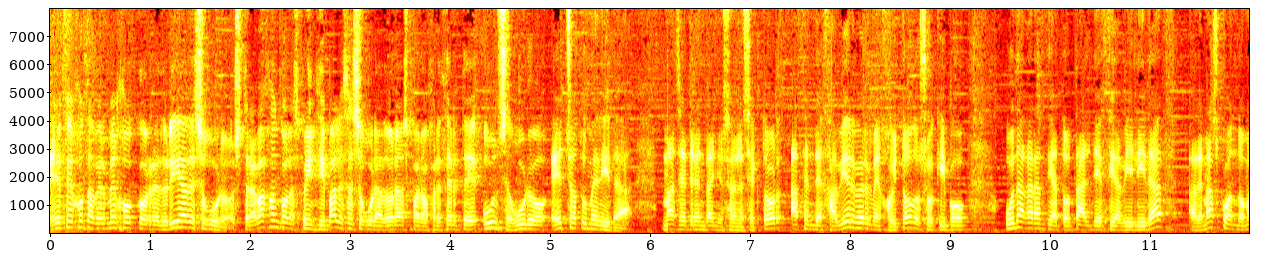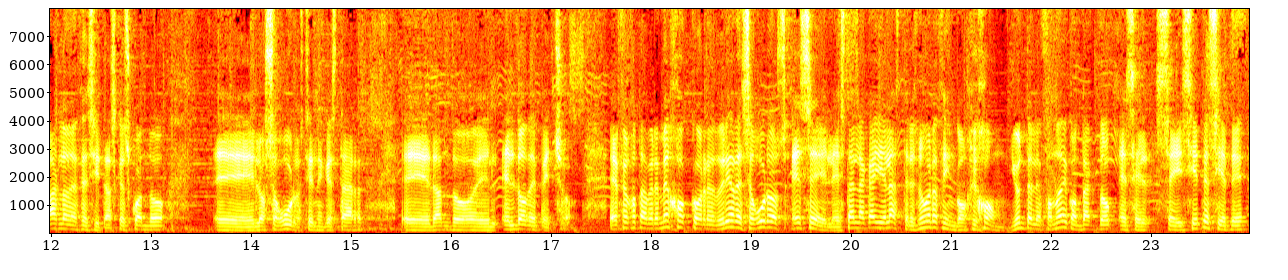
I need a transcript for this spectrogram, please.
FJ Bermejo Correduría de Seguros. Trabajan con las principales aseguradoras para ofrecerte un seguro hecho a tu medida. Más de 30 años en el sector hacen de Javier Bermejo y todo su equipo una garantía total de fiabilidad, además cuando más lo necesitas, que es cuando eh, los seguros tienen que estar eh, dando el, do de pecho. FJ Bermejo, Correduría de Seguros SL, está en la calle Lastres número 5 en Gijón y un teléfono de contacto es el 677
